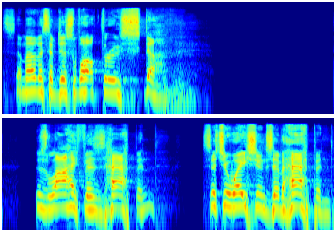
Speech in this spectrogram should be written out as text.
Some of us have just walked through stuff. Just life has happened. Situations have happened.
